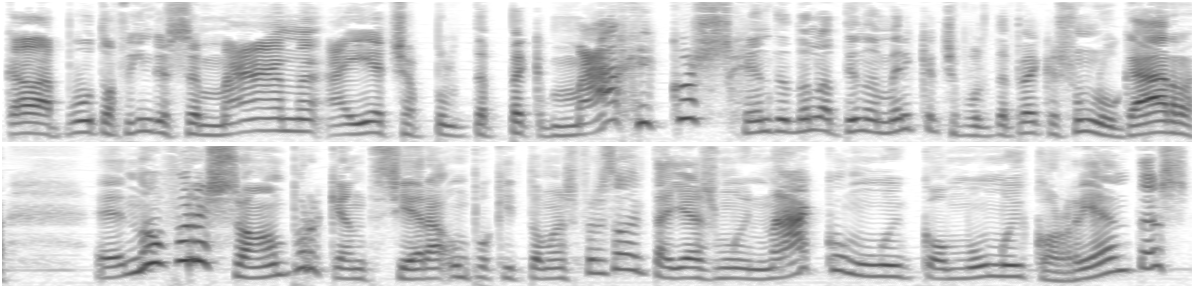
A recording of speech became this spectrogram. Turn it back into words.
cada puto fin de semana ahí a Chapultepec mágicos. Gente de Latinoamérica, Chapultepec es un lugar eh, no fresón, porque antes era un poquito más fresón. Ahorita ya es muy naco, muy común, muy corrientes.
